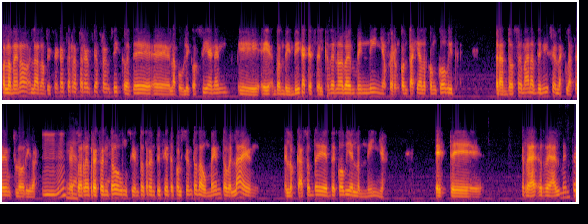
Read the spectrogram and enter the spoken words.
Por lo menos la noticia que hace referencia a Francisco es de, eh, la publicó CNN, y, donde indica que cerca de 9.000 niños fueron contagiados con COVID tras dos semanas de inicio en las clases en Florida. Eso representó un 137% de aumento, ¿verdad?, en, en los casos de, de COVID en los niños. Este, realmente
